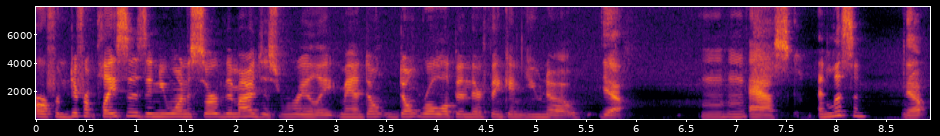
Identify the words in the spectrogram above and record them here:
or from different places and you want to serve them i just really man don't don't roll up in there thinking you know Yeah. Mm-hmm. ask and listen Yep.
